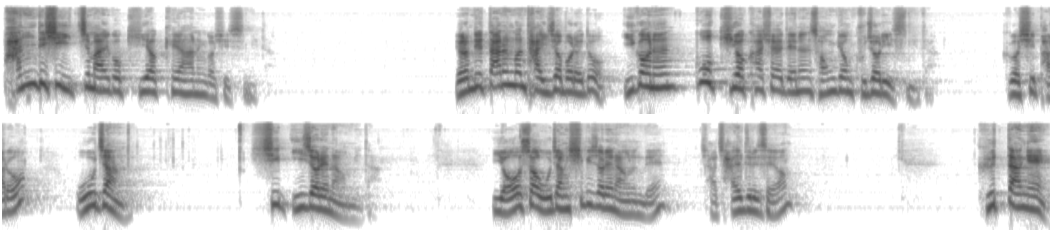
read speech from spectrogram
반드시 잊지 말고 기억해야 하는 것이 있습니다. 여러분들이 다른 건 다 잊어버려도 이거는 꼭 기억하셔야 되는 성경 구절이 있습니다. 그것이 바로 5장 12절에 나옵니다. 이 여호수아 5장 12절에 나오는데 자, 잘 들으세요. 그 땅에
